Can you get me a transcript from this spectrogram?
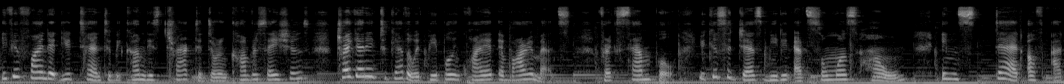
if you find that you tend to become distracted during conversations, try getting together with people in quiet environments. For example, you could suggest meeting at someone's home instead of at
